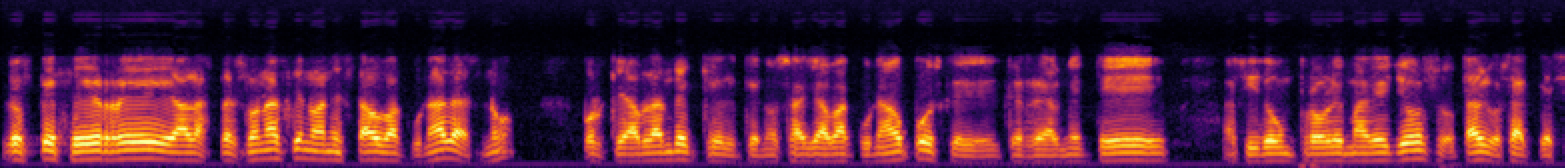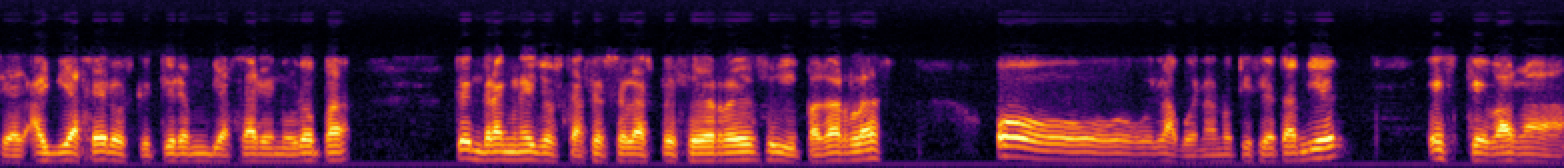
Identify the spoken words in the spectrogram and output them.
los PCR a las personas que no han estado vacunadas, ¿no? Porque hablan de que el que no se haya vacunado, pues que, que realmente ha sido un problema de ellos o tal. O sea, que si hay viajeros que quieren viajar en Europa, tendrán ellos que hacerse las PCRs y pagarlas. O la buena noticia también es que van a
